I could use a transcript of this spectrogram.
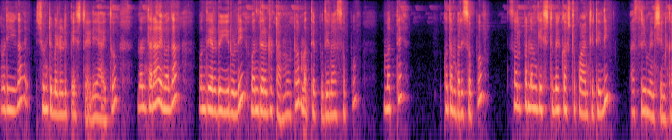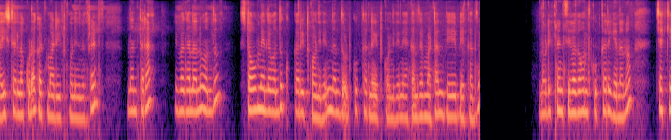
ನೋಡಿ ಈಗ ಶುಂಠಿ, ಬೆಳ್ಳುಳ್ಳಿ ಪೇಸ್ಟ್ ರೆಡಿ ಆಯಿತು. ನಂತರ ಇವಾಗ ಒಂದೆರಡು ಈರುಳ್ಳಿ, ಒಂದೆರಡು ಟೊಮೊಟೊ ಮತ್ತು ಪುದೀನ ಸೊಪ್ಪು ಮತ್ತು ಕೊತ್ತಂಬರಿ ಸೊಪ್ಪು. ಸ್ವಲ್ಪ ನಮಗೆ ಎಷ್ಟು ಬೇಕೋ ಅಷ್ಟು ಕ್ವಾಂಟಿಟಿಲಿ ಹಸಿರು ಮೆಣಸಿನ್ಕಾಯಿ ಇಷ್ಟೆಲ್ಲ ಕೂಡ ಕಟ್ ಮಾಡಿ ಇಟ್ಕೊಂಡಿದ್ದೀನಿ ಫ್ರೆಂಡ್ಸ್ ನಂತರ ಇವಾಗ ನಾನು ಒಂದು ಸ್ಟವ್ ಮೇಲೆ ಒಂದು ಕುಕ್ಕರ್ ಇಟ್ಕೊಂಡಿದ್ದೀನಿ. ನಾನು ದೊಡ್ಡ ಕುಕ್ಕರ್ನ ಇಟ್ಕೊಂಡಿದ್ದೀನಿ. ಯಾಕಂದರೆ ಮಟನ್ ಬೇಯಬೇಕಾದ್ರೆ ನೋಡಿ ಫ್ರೆಂಡ್ಸ್, ಇವಾಗ ಒಂದು ಕುಕ್ಕರಿಗೆ ನಾನು ಚಕ್ಕೆ,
